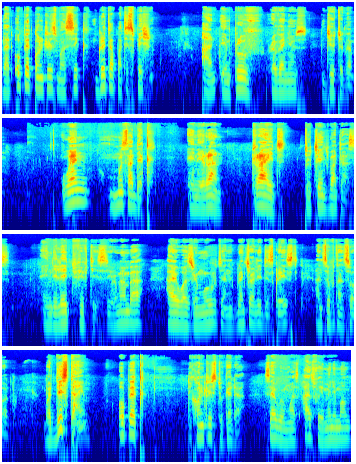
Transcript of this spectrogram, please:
that OPEC countries must seek greater participation and improve revenues due to them. When Mossadegh in Iran tried to change matters in the late 50s, you remember how he was removed and eventually disgraced and so forth and so on. But this time, OPEC, the countries together, said we must ask for a minimum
